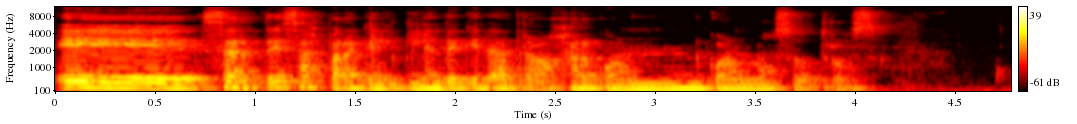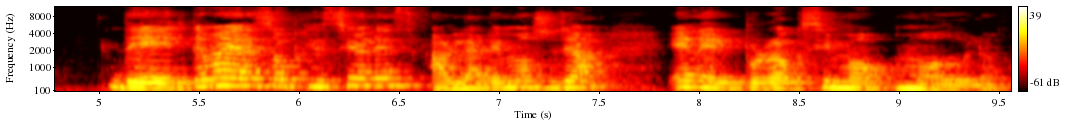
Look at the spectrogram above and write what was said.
eh, certezas para que el cliente quiera trabajar con, con nosotros. Del tema de las objeciones hablaremos ya en el próximo módulo.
